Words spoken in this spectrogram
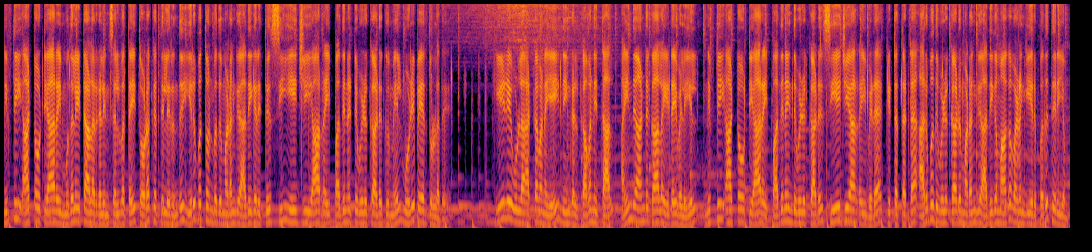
நிஃப்டி ஆட்டோ டிஆர்ஐ முதலீட்டாளர்களின் செல்வத்தை தொடக்கத்திலிருந்து இருபத்தொன்பது மடங்கு அதிகரித்து சிஏஜிஆர்ஐ பதினெட்டு விழுக்காடுக்கு மேல் மொழிபெயர்த்துள்ளது. கீழே உள்ள அட்டவணையை நீங்கள் கவனித்தால் ஐந்து ஆண்டு கால இடைவெளியில் நிஃப்டி ஆட்டோ டிஆர்ஐ பதினைந்து விழுக்காடு சிஏஜிஆர்ஐ விட கிட்டத்தட்ட அறுபது விழுக்காடு மடங்கு அதிகமாக வழங்கியிருப்பது தெரியும்.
